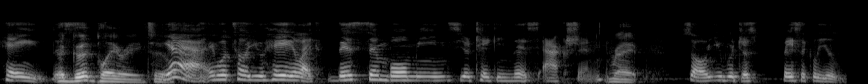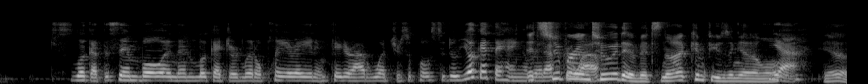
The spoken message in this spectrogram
hey, a good player aid too. yeah, it will tell you, hey, like this symbol means you're taking this action. Right. So you would just basically just look at the symbol and then look at your little player aid and figure out what you're supposed to do. You'll get the hang of It's it It's super intuitive. It's not confusing at all. Yeah. Yeah.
